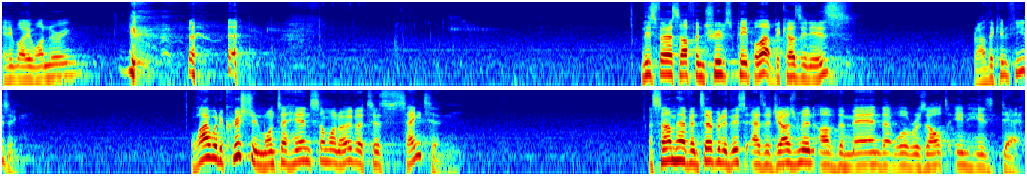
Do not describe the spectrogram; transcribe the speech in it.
Anybody wondering? This verse often trips people up because it is rather confusing. Why would a Christian want to hand someone over to Satan? Some have interpreted this as a judgment of the man that will result in his death,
